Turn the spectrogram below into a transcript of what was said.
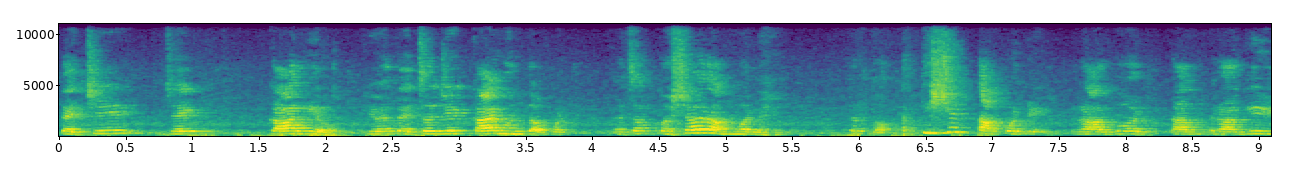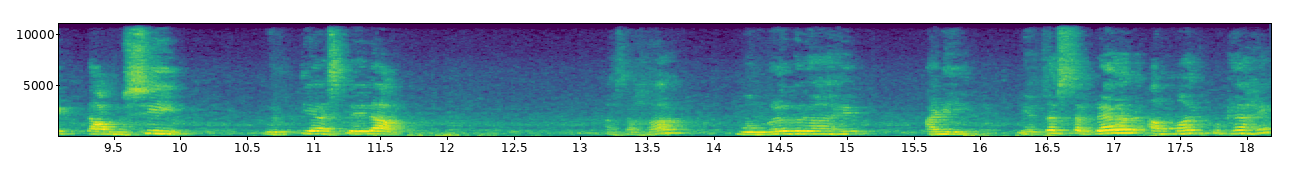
त्याचे जे कार्य किंवा त्याचं जे काय म्हणतो आपण त्याचा कशा अंमल आहे तर तो अतिशय तापट आहे. रागट ताम रागीट तामसी वृत्ती असलेला असा हा मंगळ ग्रह आहे. आणि याचा सगळ्यात अंमल कुठे आहे?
